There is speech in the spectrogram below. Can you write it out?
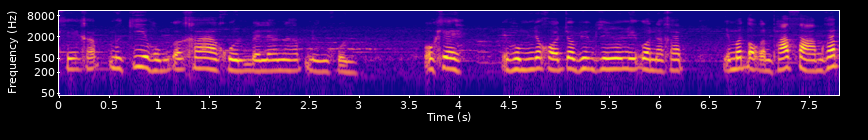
เคครับ เมื่อกี้ผมก็ฆ่าคนไปแล้วนะครับหนึ่งคน โอเค เดี๋ยวผมจะขอจบเพียงเท่านี้ก่อนนะครับ เดี๋ยวมาต่อกันพาร์ทสามครับ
